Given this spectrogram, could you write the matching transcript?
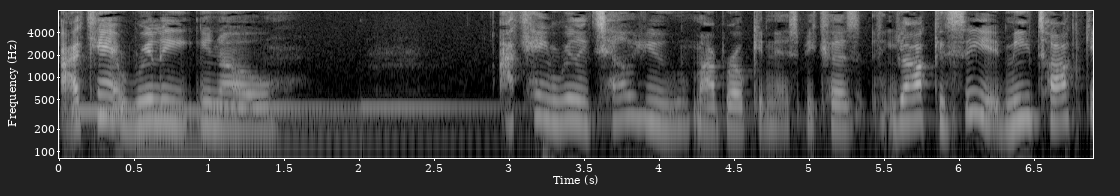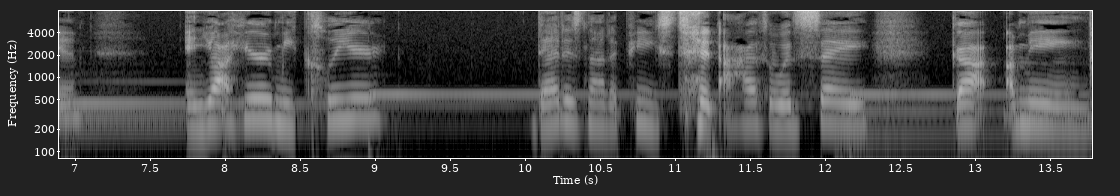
I can't really, you know, I can't really tell you my brokenness because y'all can see it. Me talking and y'all hearing me clear, that is not a piece that I would say, God, I mean,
